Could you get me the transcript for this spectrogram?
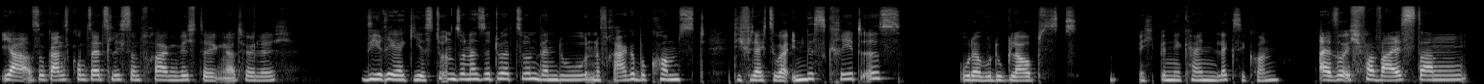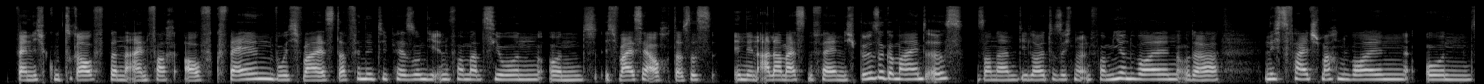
ja, so ganz grundsätzlich sind Fragen wichtig, natürlich. Wie reagierst du in so einer Situation, wenn du eine Frage bekommst, die vielleicht sogar indiskret ist? Oder wo du glaubst, ich bin hier kein Lexikon? Also ich verweise dann wenn ich gut drauf bin, einfach auf Quellen, wo ich weiß, da findet die Person die Informationen. Und ich weiß ja auch, dass es in den allermeisten Fällen nicht böse gemeint ist, sondern die Leute sich nur informieren wollen oder nichts falsch machen wollen. Und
